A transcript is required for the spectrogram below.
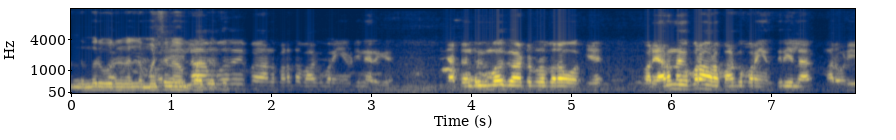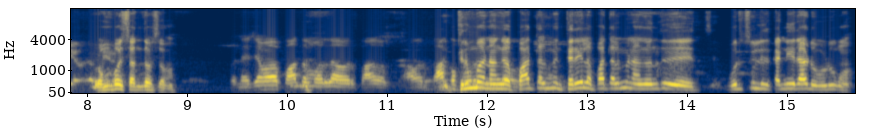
அந்த மாதிரி ஒரு நல்ல மனுஷனை இல்லாத பார்க்கறது. அந்த படத்தை பார்க்க போறீங்க எப்படின்னு இருக்கு. கேப்டன் இருக்கும்போது கேப்டன் படம் ஓகே அவர் இறந்ததுக்கு அப்புறம் அவரை பார்க்க போறீங்க தெரியல மறுபடியும். ரொம்ப சந்தோஷம். நிஜமா பார்த்த மாதிரி தான் அவர் பார்க்க அவர் பார்க்க திரும்ப நாங்கள் பார்த்தாலுமே திரையில பார்த்தாலுமே நாங்கள் வந்து ஒரு சொல்லி கண்ணீராடு விடுவோம்.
